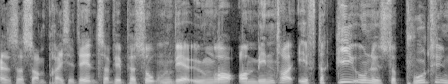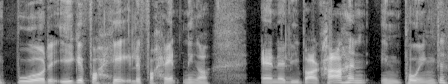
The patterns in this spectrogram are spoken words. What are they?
altså som præsident, så vil personen være yngre og mindre eftergivende, så Putin burde ikke forhale forhandlinger. Anna Libak, har han en pointe?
